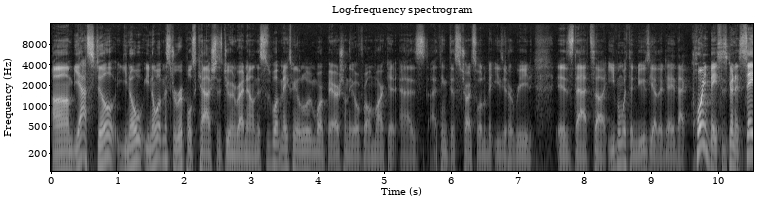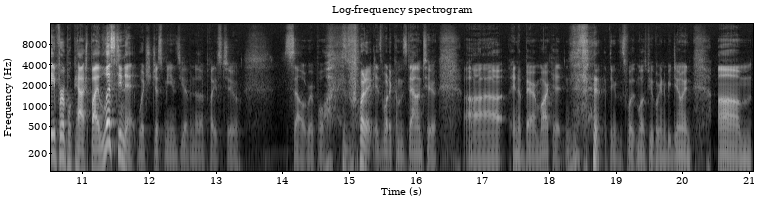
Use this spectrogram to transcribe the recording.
Um, yeah, still, you know, you know what Mr. Ripple's cash is doing right now, and this is what makes me a little bit more bearish on the overall market. As I think this chart's a little bit easier to read, is that uh, even with the news the other day that Coinbase is going to save Ripple Cash by listing it, which just means you have another place to sell Ripple is what it is what it comes down to uh, in a bear market. I think that's what most people are going to be doing. Um,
